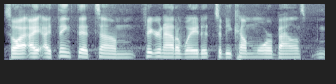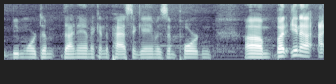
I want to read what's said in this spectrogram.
So I, I- think that um, figuring out a way to, to become more balanced, be more dy- dynamic in the passing game is important. Um, but you know, I,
